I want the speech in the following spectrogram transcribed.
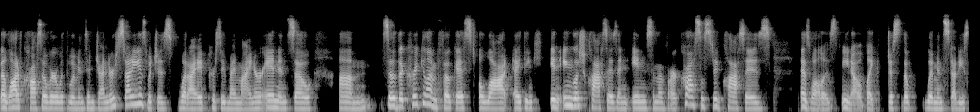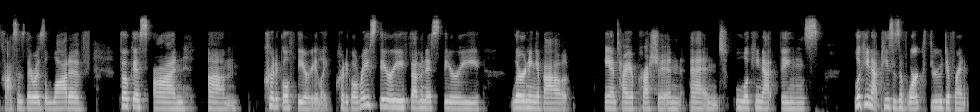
a lot of crossover with women's and gender studies, which is what I pursued my minor in. And so um, so the curriculum focused a lot, I think, in English classes and in some of our cross-listed classes, as well as, you know, like just the women's studies classes, there was a lot of focus on um, critical theory, like critical race theory, feminist theory, learning about anti-oppression and looking at things, looking at pieces of work through different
